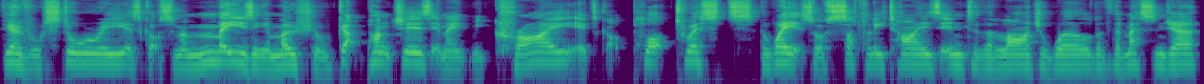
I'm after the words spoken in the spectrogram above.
The overall story has got some amazing emotional gut punches. It made me cry. It's got plot twists. The way it sort of subtly ties into the larger world of the messenger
